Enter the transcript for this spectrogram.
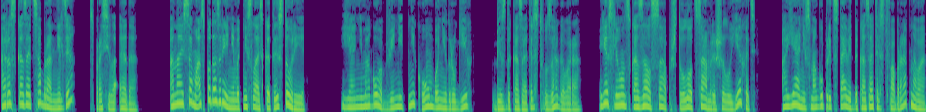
«А рассказать Собран нельзя?» — спросила Эда. Она и сама с подозрением отнеслась к этой истории. «Я не могу обвинить ни Комба, ни других без доказательств заговора. Если он сказал Сап, что Лот сам решил уехать, а я не смогу представить доказательств обратного,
